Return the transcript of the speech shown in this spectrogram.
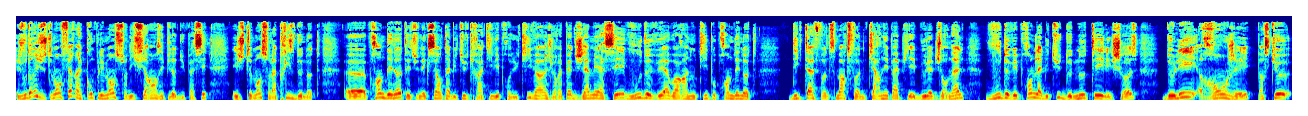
je voudrais justement faire un complément sur différents épisodes du passé et justement sur la prise de notes. Euh, prendre des notes est une excellente habitude créative et productive, hein, je le répète jamais assez, vous devez avoir un outil pour prendre des notes dictaphone, smartphone, carnet papier, bullet journal, vous devez prendre l'habitude de noter les choses, de les ranger, parce que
